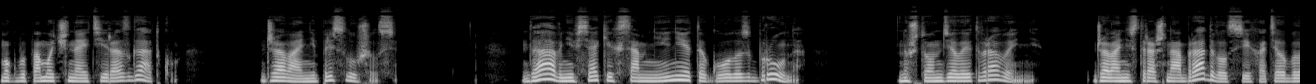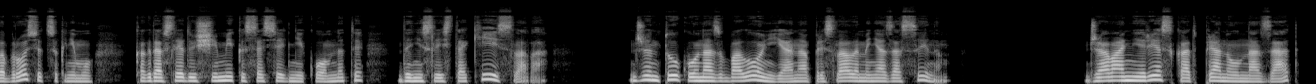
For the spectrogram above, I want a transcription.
мог бы помочь найти разгадку. Джованни прислушался. Да, вне всяких сомнений, это голос Бруно. Но что он делает в Равенне? Джованни страшно обрадовался и хотел было броситься к нему, когда в следующий миг из соседней комнаты донеслись такие слова. «Джентука у нас в Болонье, она прислала меня за сыном». Джованни резко отпрянул назад,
